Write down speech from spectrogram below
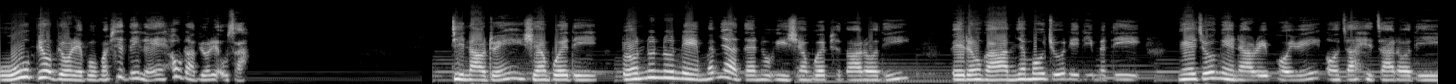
အိုးပြောပြောတယ်ပေါ့ဘာဖြစ်သေးလဲဟုတ်တာပြောတဲ့ဥစ္စာဒီနောက်တွင်ရန်ပွဲသည်ဒေါ်နုနုနှင့်မမြတန်းတို့၏ရန်ပွဲဖြစ်သွားတော့သည်ဘယ်တော့ကမျက်မုံးကျိုးနေသည်မသိငယ်ကျိုးငယ်နာတွေဖော်၍အော်ကြဟစ်ကြတော့သည်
